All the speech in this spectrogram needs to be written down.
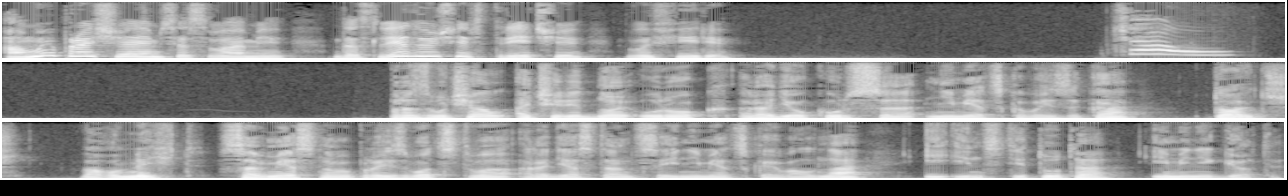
А мы прощаемся с вами до следующей встречи в эфире. Ciao. Прозвучал очередной урок радиокурса немецкого языка Deutsch. Warum nicht? совместного производства радиостанции «Немецкая волна» и Института имени Гёте.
